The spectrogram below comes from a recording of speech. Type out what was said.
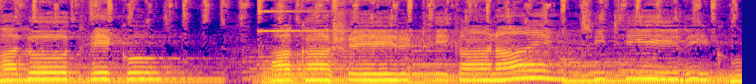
ভালো থেকো। আকাশের ঠিকানায় চিঠি লিখো।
